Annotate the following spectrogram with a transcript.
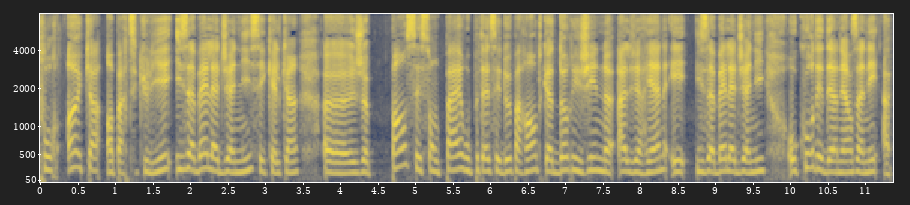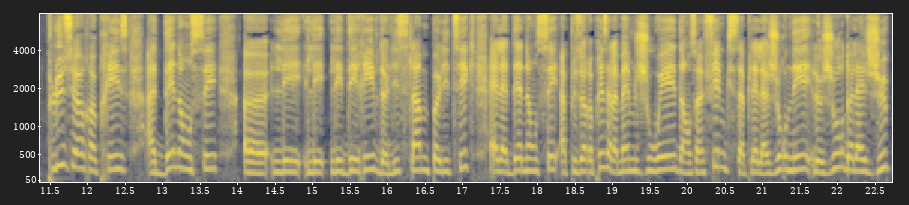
pour un cas en particulier. Isabelle Adjani, c'est quelqu'un, euh, je pense c'est son père ou peut-être ses deux parents, en tout cas d'origine algérienne. Et Isabelle Adjani, au cours des dernières années, à plusieurs reprises, a dénoncé euh, les, les, les dérives de l'islam politique. Elle a dénoncé à plusieurs reprises. Elle a même joué dans un film qui s'appelait La journée, le jour de la jupe,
